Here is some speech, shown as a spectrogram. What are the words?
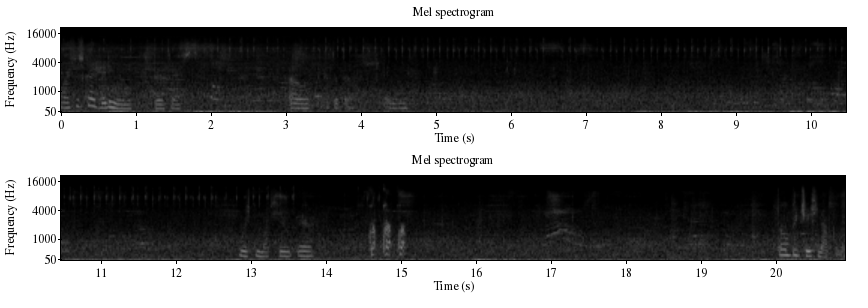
Why is this guy hitting me with bare fist? Oh, because of the thing. Wasting my suit there. Crap, crap, crap. Don't be chasing after me.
